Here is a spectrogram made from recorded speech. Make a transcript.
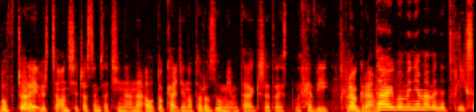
bo wczoraj, wiesz co, on się czasem zacina na AutoCADzie, no to rozumiem, tak, że to jest heavy program. Tak, bo my nie mamy Netflixa,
